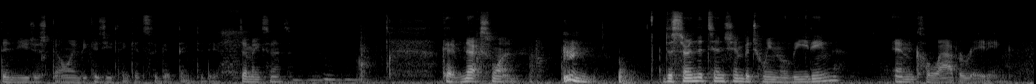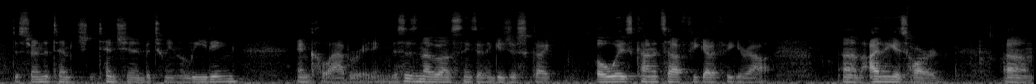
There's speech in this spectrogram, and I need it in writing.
than you just going because you think it's the good thing to do. Does that make sense? Okay, next one. Discern the tension between leading and collaborating discern the tension between leading and collaborating. This is another one of those things I think is just like always kind of tough. You got to figure out. Um, I think it's hard. Um,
